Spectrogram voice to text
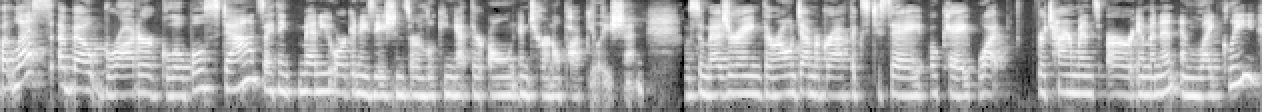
But less about broader global stats. I think many organizations are looking at their own internal population. So measuring their own demographics to say, okay, what retirements are imminent and likely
